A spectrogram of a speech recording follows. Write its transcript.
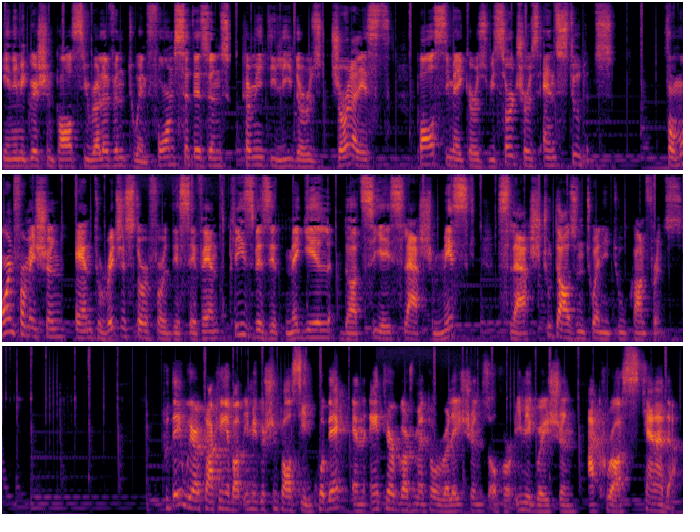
in immigration policy relevant to informed citizens, community leaders, journalists, policymakers, researchers, and students. For more information and to register for this event, please visit mcgill.ca slash MISC slash 2022 conference. Today we are talking about immigration policy in Quebec and intergovernmental relations over immigration across Canada.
